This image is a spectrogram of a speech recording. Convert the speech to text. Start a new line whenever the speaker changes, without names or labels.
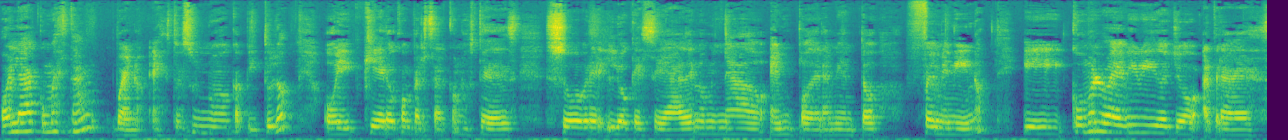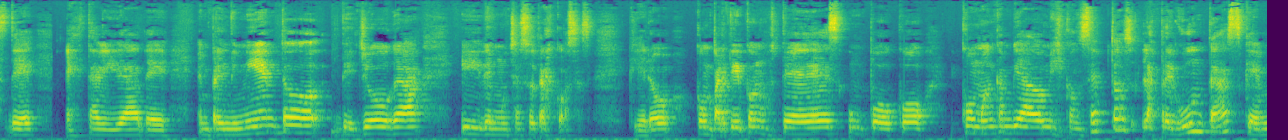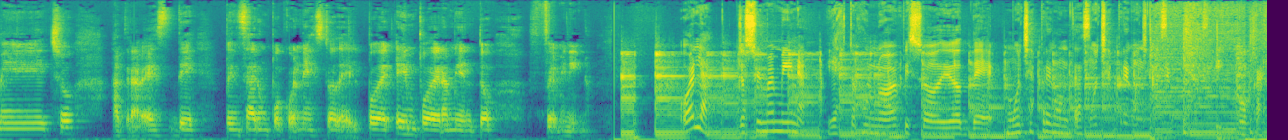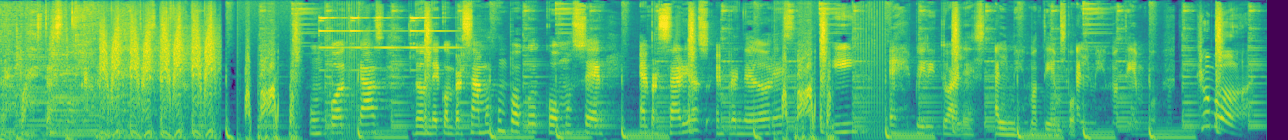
Hola, ¿cómo están? Bueno, esto es un nuevo capítulo. Hoy quiero conversar con ustedes sobre lo que se ha denominado empoderamiento femenino y cómo lo he vivido yo a través de esta vida de emprendimiento, de yoga y de muchas otras cosas. Quiero compartir con ustedes un poco cómo han cambiado mis conceptos, las preguntas que me he hecho a través de pensar un poco en esto del empoderamiento femenino.
Hola, yo soy Mamina y esto es un nuevo episodio de muchas preguntas, muchas preguntas y pocas respuestas. Un podcast donde conversamos un poco cómo ser empresarios, emprendedores y espirituales al mismo tiempo. Al mismo tiempo. Come on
